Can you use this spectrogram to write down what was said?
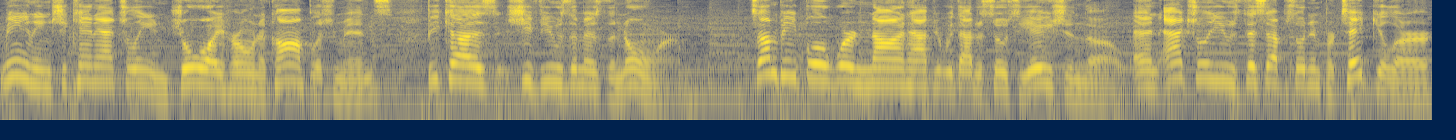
meaning she can't actually enjoy her own accomplishments because she views them as the norm. Some people were not happy with that association though, and actually used this episode in particular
